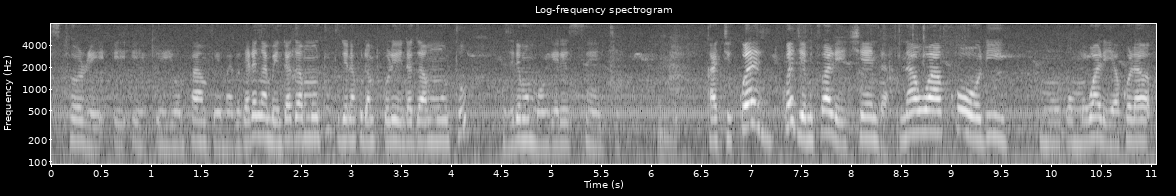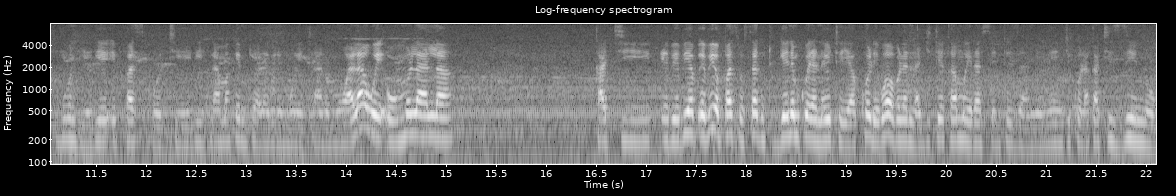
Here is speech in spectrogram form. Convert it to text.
story e- e- eyo mpanvu emabega ate ngamba endagamuntu tugenda kuddamu tukolere endagamuntu nziremu mwongere sente kati kwe- kwegyo emitwalo ekyenda nawaako oli mu- omuwala eyakola gundi eri epassport eri namako emitwalo abiri mu etaano. Muwala we omulala kati ebyo passport sange tugende mukubeera nayo teyakolebwa wabula nagiteekamu era sente zange nenjikola kati zino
